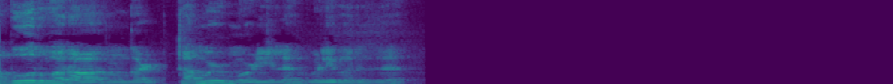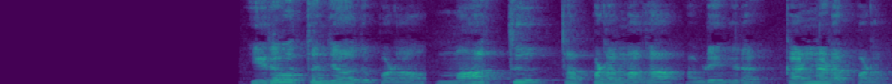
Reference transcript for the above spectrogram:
அபூர்வ ராகங்கள் தமிழ் மொழியில் வெளிவருது. இருபத்தஞ்சாவது படம் மாத்து தப்பட மகா அப்படிங்கிற கன்னட படம்.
